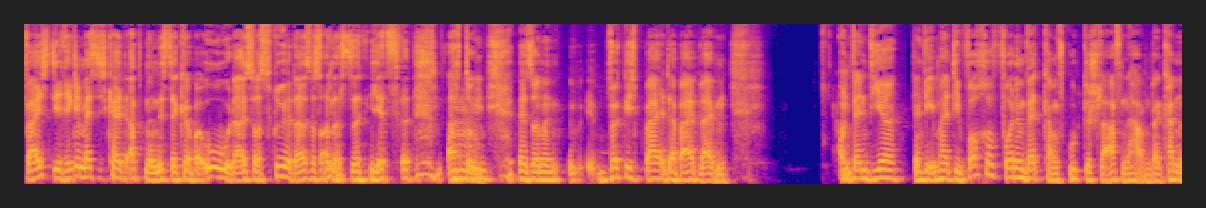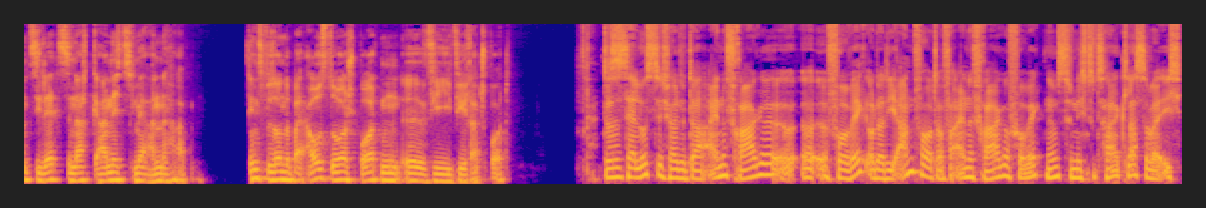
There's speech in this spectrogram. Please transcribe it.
weicht die Regelmäßigkeit ab, dann ist der Körper, oh, da ist was früher, da ist was anderes. Jetzt, Achtung, mhm. Äh, sondern wirklich bei, dabei bleiben. Und wenn wir, wenn wir eben halt die Woche vor dem Wettkampf gut geschlafen haben, dann kann uns die letzte Nacht gar nichts mehr anhaben. Insbesondere bei Ausdauersporten äh, wie, wie Radsport. Das ist sehr lustig, weil du da eine Frage äh, vorweg oder die Antwort auf eine Frage vorweg nimmst, finde ich total klasse, weil ich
